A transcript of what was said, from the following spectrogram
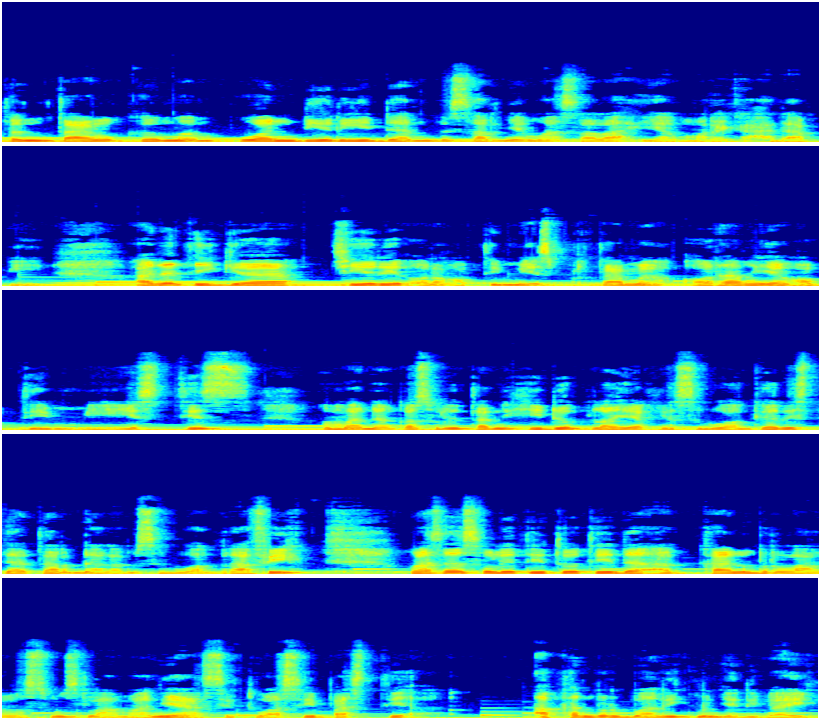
tentang kemampuan diri dan besarnya masalah yang mereka hadapi. Ada tiga ciri orang optimis. Pertama, orang yang optimistis memandang kesulitan hidup layaknya sebuah garis datar dalam sebuah grafik. Masa sulit itu tidak akan berlangsung selamanya. Situasi pasti akan berbalik menjadi baik.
